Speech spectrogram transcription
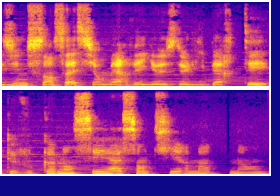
une sensation merveilleuse de liberté que vous commencez à sentir maintenant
